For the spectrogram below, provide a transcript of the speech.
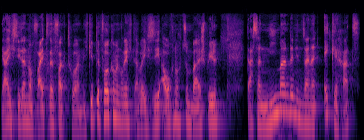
Ja, ich sehe da noch weitere Faktoren. Ich gebe dir vollkommen recht, aber ich sehe auch noch zum Beispiel, dass er niemanden in seiner Ecke hat,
